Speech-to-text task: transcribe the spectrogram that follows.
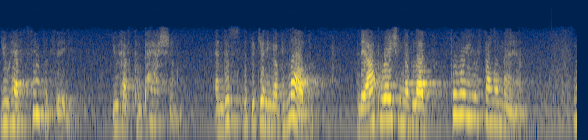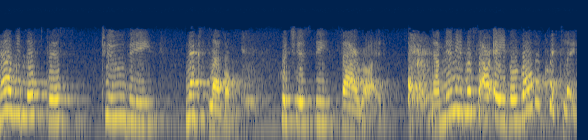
you have sympathy, you have compassion. And this is the beginning of love, and the operation of love for your fellow man. Now we lift this to the next level, which is the thyroid. Now, many of us are able rather quickly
